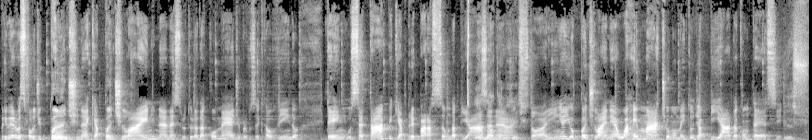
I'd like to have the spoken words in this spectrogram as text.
Primeiro você falou de punch, né, que é a punchline, né, na estrutura da comédia para você que está ouvindo. Tem o setup, que é a preparação da piada, Exatamente. né, a historinha, e o punchline é o arremate, é o momento onde a piada acontece. Isso.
